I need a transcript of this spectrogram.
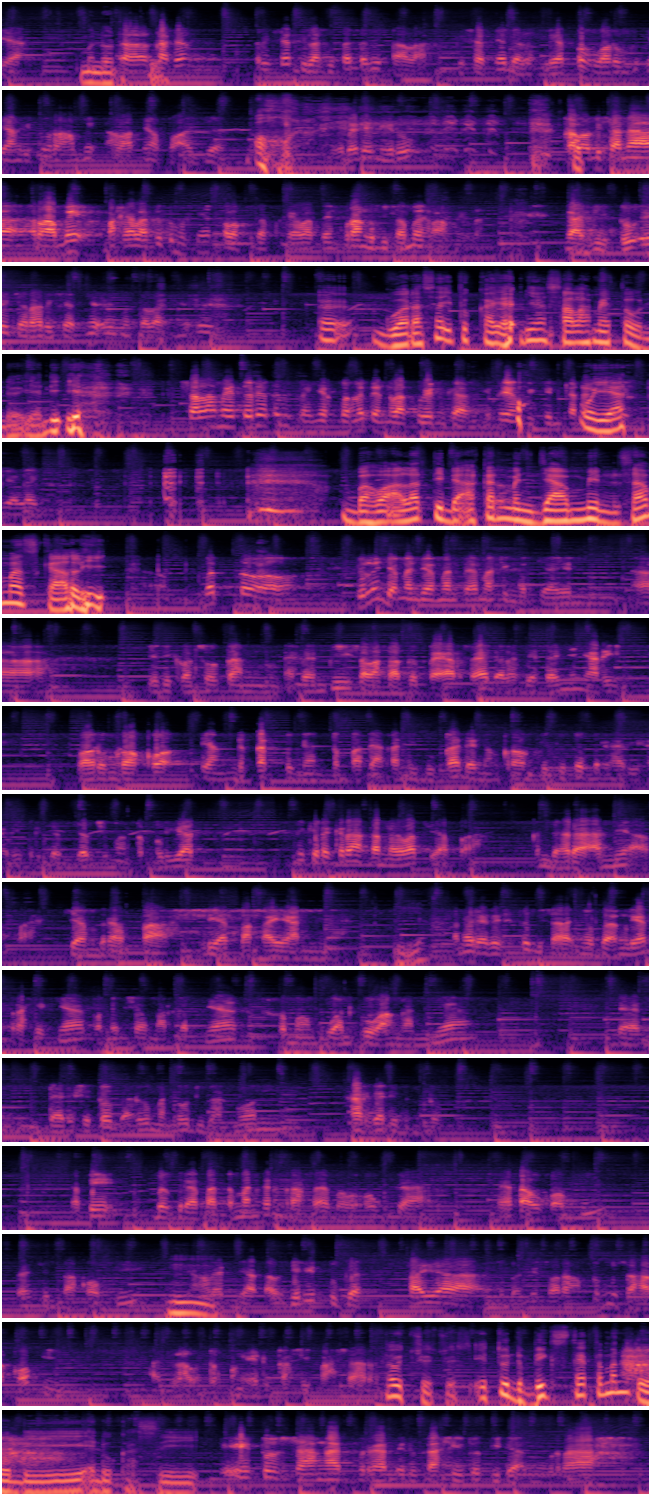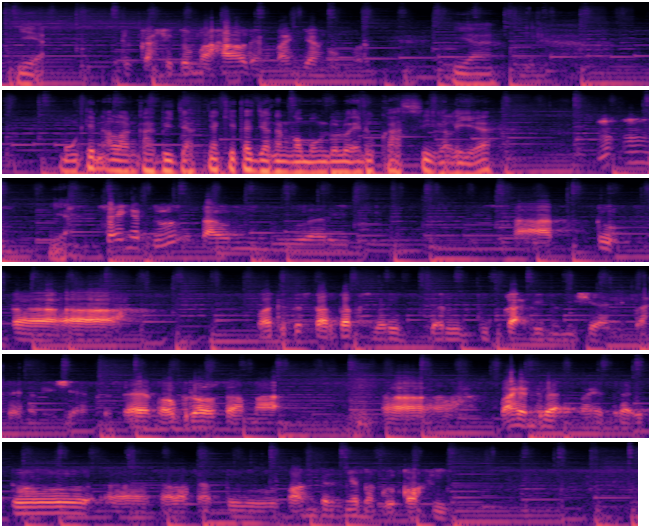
Ya. Menurut Eh, kadang riset dilakukan tapi salah. Risetnya adalah lihat tuh warung yang itu rame alatnya apa aja. Oh. Udah deh niru. Kalau di sana rame pakai alat itu mestinya kalau kita pakai alat yang kurang lebih sama rame lah. Nggak gitu eh cara risetnya eh masalahnya eh. Eh, gua rasa itu kayaknya salah metode jadi ya. Salah metode tuh banyak banget yang ngelakuin kan itu yang bikin kadang Oh, iya? dia lagi. Bahwa alat tidak akan menjamin sama sekali. Betul dulu zaman zaman saya masih ngerjain eh, jadi konsultan F&B salah satu PR saya adalah biasanya nyari warung rokok yang dekat dengan tempat yang akan dibuka dan nongkrong di situ berhari-hari berjam-jam cuma untuk melihat ini kira-kira akan lewat siapa kendaraannya apa jam berapa lihat pakaiannya iya karena dari situ bisa nyoba ngeliat trafiknya, potensial marketnya, kemampuan keuangannya, dan dari situ baru menu dibangun, harga dibentuk. Tapi beberapa teman kan merasa bahwa oh enggak, saya tahu kopi, saya cinta kopi, yang Hmm. lain tidak tahu. Jadi tugas saya sebagai seorang pengusaha kopi adalah untuk mengedukasi pasar. Oh, cus, cus. itu the big statement tuh di edukasi. Itu sangat berat, edukasi itu tidak murah, Iya, edukasi itu mahal dan panjang umur. iya. Mungkin alangkah bijaknya kita jangan ngomong dulu edukasi kali ya. Mm-mm. Ya. Saya ingat dulu tahun 2001 eh, waktu itu Starbucks baru baru buka di Indonesia di Plaza Indonesia. Terus saya ngobrol sama eh, Pak Hendra. Pak Hendra itu eh, salah satu foundernya Bakul Coffee.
